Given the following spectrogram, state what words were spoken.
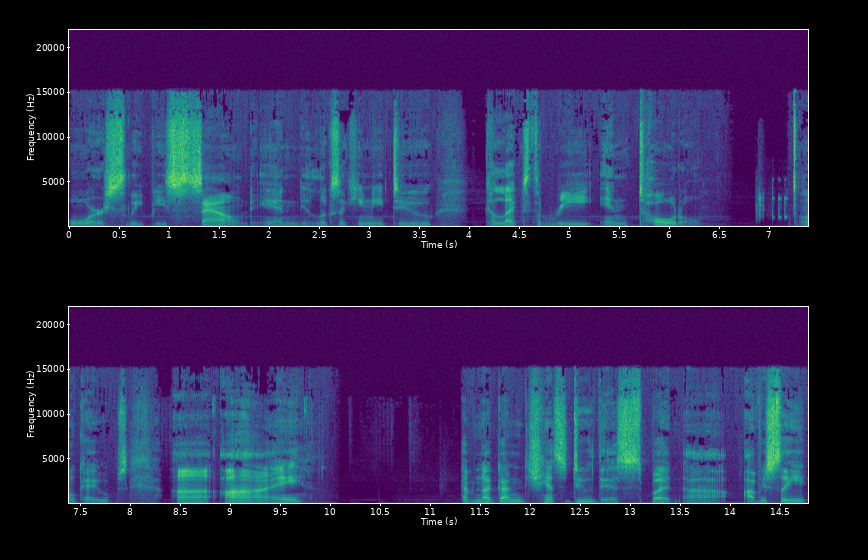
or Sleepy Sound. And it looks like you need to collect three in total. Okay, oops. Uh, I have not gotten a chance to do this, but uh, obviously,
